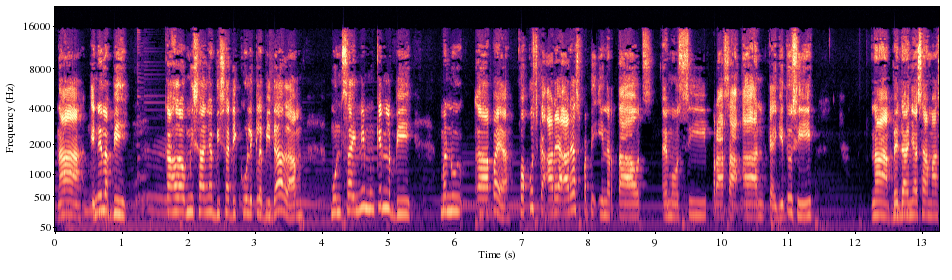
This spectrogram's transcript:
Nah, Hmm. ini lebih Hmm. kalau misalnya bisa dikulik lebih dalam, moon sign ini mungkin lebih menu apa ya fokus ke area-area seperti inner thoughts, emosi, perasaan kayak gitu sih. Nah bedanya sama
